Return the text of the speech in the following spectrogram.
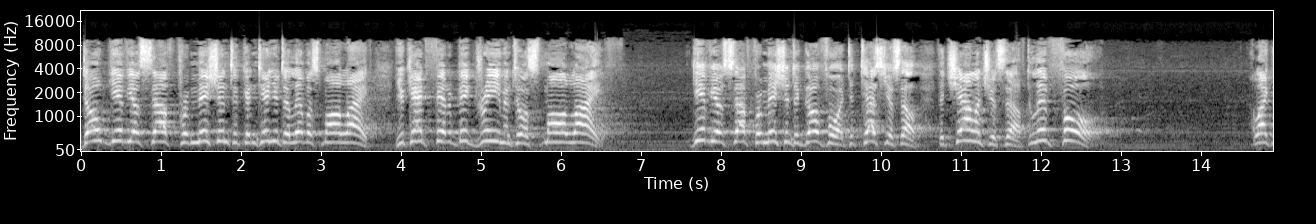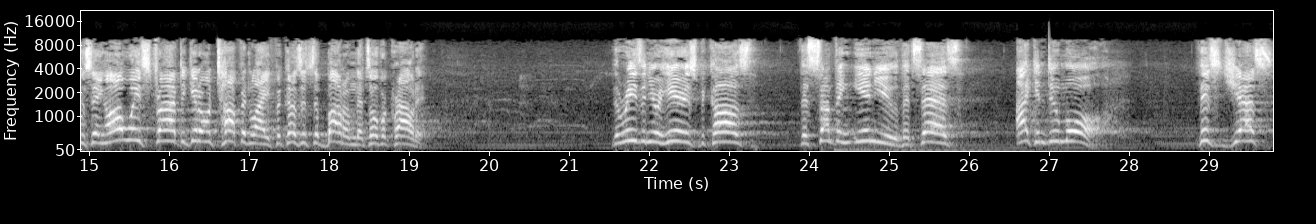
Don't give yourself permission to continue to live a small life. You can't fit a big dream into a small life. Give yourself permission to go for it, to test yourself, to challenge yourself, to live full. Like the saying, always strive to get on top in life because it's the bottom that's overcrowded. The reason you're here is because there's something in you that says, I can do more. This just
